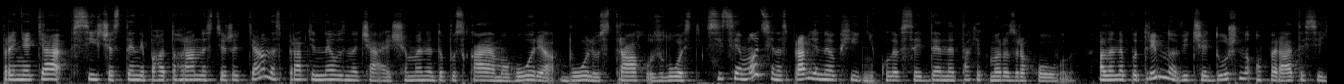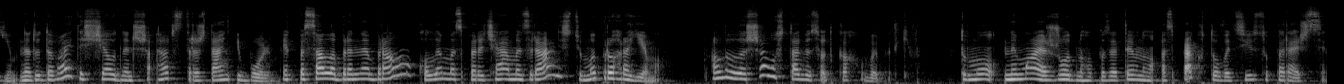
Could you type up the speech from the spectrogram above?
Прийняття всіх частин і багатогранності життя насправді не означає, що ми не допускаємо горя, болю, страху, злость. Всі ці емоції насправді необхідні, коли все йде не так, як ми розраховували але не потрібно відчайдушно опиратися їм. Не додавайте ще один шар страждань і болю. Як писала Брене Браун, коли ми сперечаємось з реальністю, ми програємо, але лише у 100% випадків. Тому немає жодного позитивного аспекту в цій суперечці.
